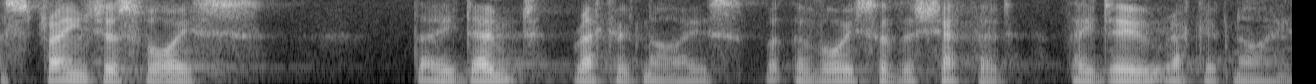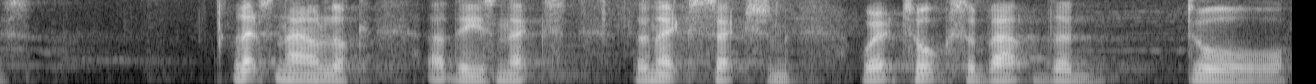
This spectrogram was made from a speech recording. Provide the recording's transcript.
A stranger's voice they don't recognize, but the voice of the shepherd they do recognize. Let's now look at these next, the next section where it talks about the door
